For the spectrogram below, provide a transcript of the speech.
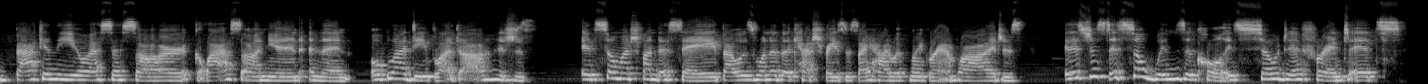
back in the USSR, Glass Onion, and then Obla Di Blada. It's just, it's so much fun to say. That was one of the catchphrases I had with my grandpa. I just, it's just, it's so whimsical. It's so different. It's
